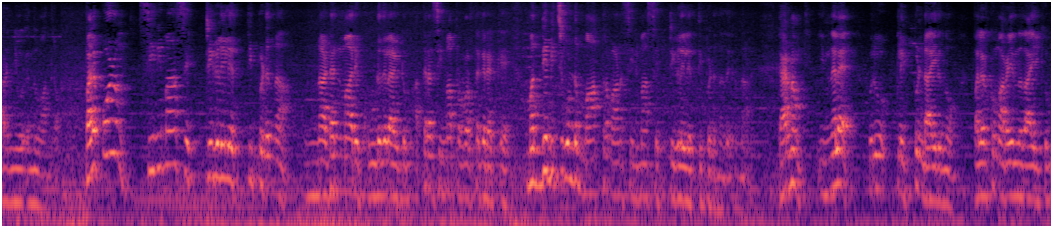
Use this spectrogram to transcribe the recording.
അറിഞ്ഞു എന്ന് മാത്രം. പലപ്പോഴും സിനിമാ സെറ്റുകളിൽ എത്തിപ്പെടുന്ന നടന്മാർ കൂടുതലായിട്ടും അത്തരം സിനിമാ പ്രവർത്തകരൊക്കെ മദ്യപിച്ചുകൊണ്ട് മാത്രമാണ് സിനിമാ സെറ്റുകളിൽ എത്തിപ്പെടുന്നത് എന്നാണ്. കാരണം ഇന്നലെ ഒരു ക്ലിപ്പ് ഉണ്ടായിരുന്നു. പലർക്കും അറിയുന്നതായിരിക്കും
